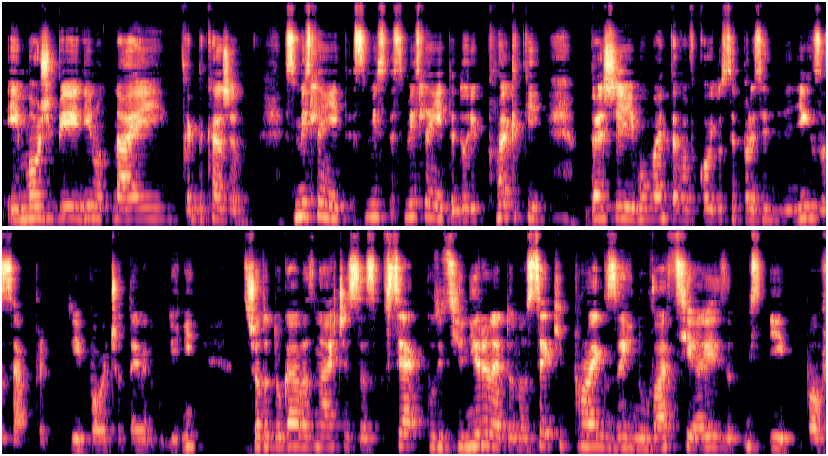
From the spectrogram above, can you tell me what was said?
И може би един от най, как да кажа, смислените, смис, смислените дори проекти беше и момента, в който се присъединих за САП преди повече от 9 години. Защото тогава знаеш, че с вся, позиционирането на всеки проект за иновация и, и в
